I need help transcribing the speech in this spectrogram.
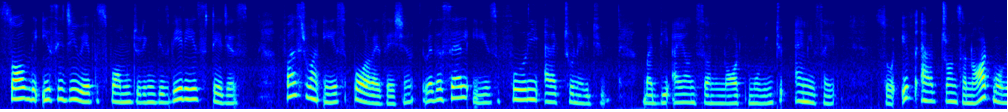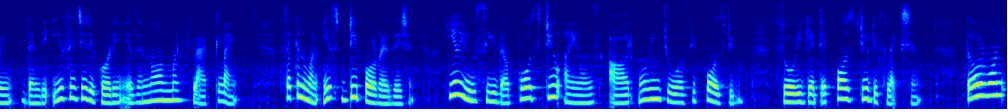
solve the ECG waves formed during these various stages. First one is polarization where the cell is fully electronegative but the ions are not moving to any side so if electrons are not moving, then the ECG recording is a normal flat line. Second one is depolarization. Here you see the positive ions are moving towards the positive. So we get a positive deflection. Third one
